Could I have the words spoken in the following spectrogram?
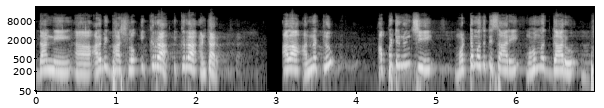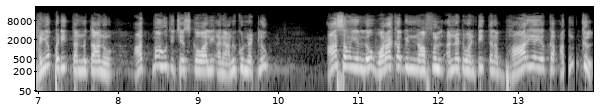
దాన్ని అరబిక్ భాషలో ఇక్రా ఇక్రా అంటారు. అలా అన్నట్లు అప్పటి నుంచి మొట్టమొదటిసారి మొహమ్మద్ గారు భయపడి తన్ను తాను ఆత్మాహుతి చేసుకోవాలి అని అనుకున్నట్లు ఆ సమయంలో వరక బిన్ నాఫుల్ అన్నటువంటి తన భార్య యొక్క అంకుల్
